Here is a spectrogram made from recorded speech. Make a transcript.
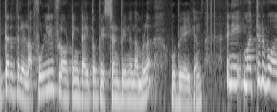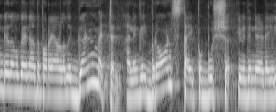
ഇത്തരത്തിലുള്ള ഫുള്ളി ഫ്ലോട്ടിംഗ് ടൈപ്പ് പിസ്റ്റൺ പിന്നെ നമ്മൾ ഉപയോഗിക്കുന്നത്. ഇനി മറ്റൊരു പോയിന്റ് നമുക്ക് അതിനകത്ത് പറയാനുള്ളത് ഗൺ മെറ്റൽ അല്ലെങ്കിൽ ബ്രോൺസ് ടൈപ്പ് ബുഷ് ഇതിന്റെ ഇടയിൽ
